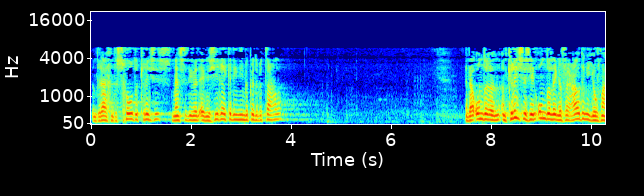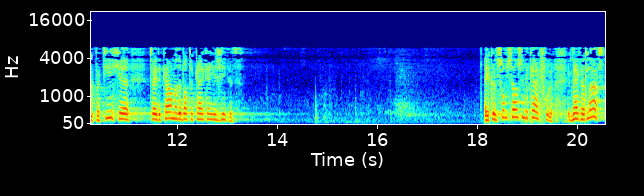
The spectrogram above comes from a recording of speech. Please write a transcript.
een dreigende schuldencrisis, mensen die hun energierekening niet meer kunnen betalen. En daaronder een, een crisis in onderlinge verhoudingen. Je hoeft maar een kwartiertje Tweede Kamerdebat te kijken en je ziet het. En je kunt soms zelfs in de kerk voelen. Ik merk dat laatst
